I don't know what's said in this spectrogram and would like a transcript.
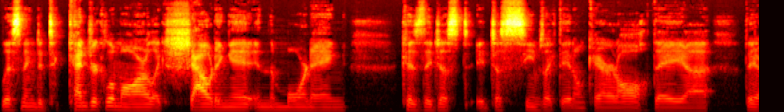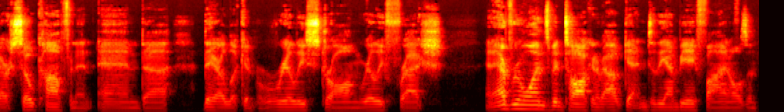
listening to Kendrick Lamar, like shouting it in the morning because they just it just seems like they don't care at all. They uh, they are so confident and uh, they are looking really strong, really fresh. And everyone's been talking about getting to the NBA Finals and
